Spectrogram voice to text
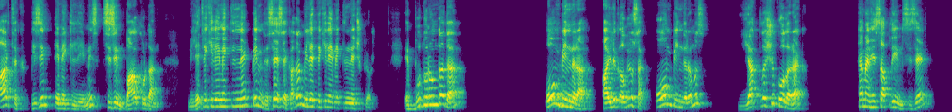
artık bizim emekliliğimiz sizin Bağkur'dan milletvekili emekliliğine, benim de SSK'dan milletvekili emekliliğine çıkıyor. E bu durumda da 10 bin lira aylık alıyorsak 10 bin liramız yaklaşık olarak hemen hesaplayayım size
